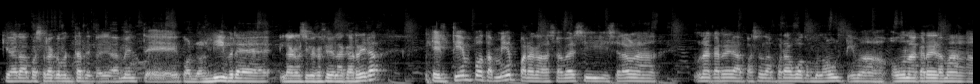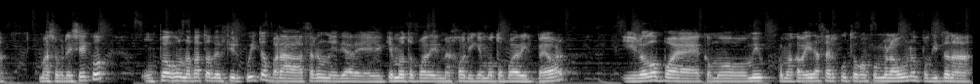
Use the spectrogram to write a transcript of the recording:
que ahora pasaré a comentar detalladamente con los libres y la clasificación de la carrera. El tiempo también para saber si será una, una carrera pasada por agua como la última o una carrera más, más sobre seco. Un poco unos datos del circuito para hacer una idea de qué moto puede ir mejor y qué moto puede ir peor. Y luego, pues, como, como acabáis de hacer justo con Fórmula 1, un poquito una,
